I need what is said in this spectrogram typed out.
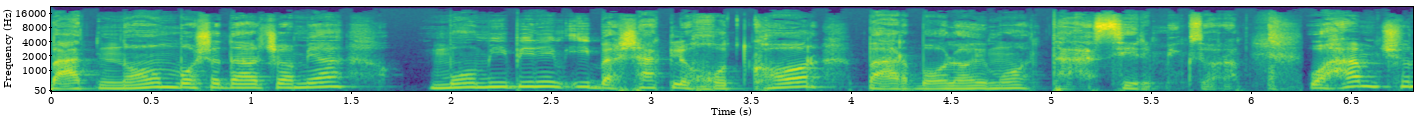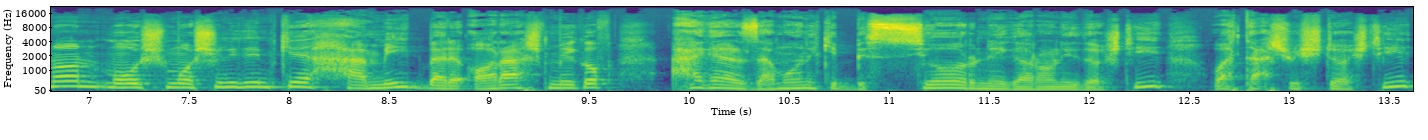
بدنام باشه در جامعه ما می‌بینیم این به شکل خودکار بر بالای ما تاثیر می‌گذاره. و همچنان ما شما شنیدیم که حمید برای آرش می‌گفت اگر زمانی که بسیار نگرانی داشتی و تشویش داشتی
